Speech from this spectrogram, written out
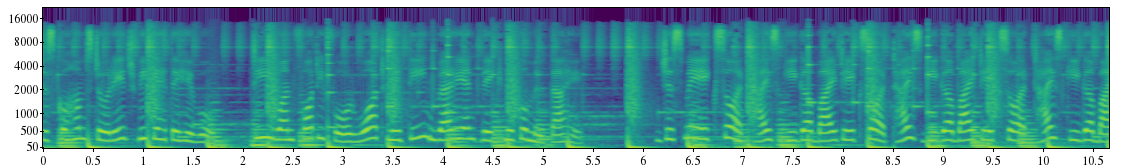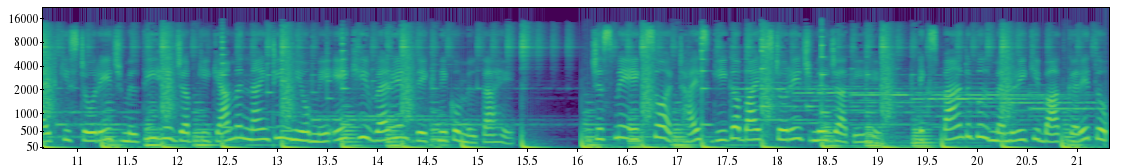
जिसको हम स्टोरेज भी कहते हैं वो T144 वॉट में तीन वेरिएंट देखने को मिलता है, जिसमें 128 गीगाबाइट 128 गीगाबाइट 128 गीगाबाइट की स्टोरेज मिलती है, जबकि कैमन 19 न्यू में एक ही वेरिएंट देखने को मिलता है, जिसमें 128 गीगाबाइट स्टोरेज मिल जाती है। एक्सपैंडेबल मेमोरी की बात करें तो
